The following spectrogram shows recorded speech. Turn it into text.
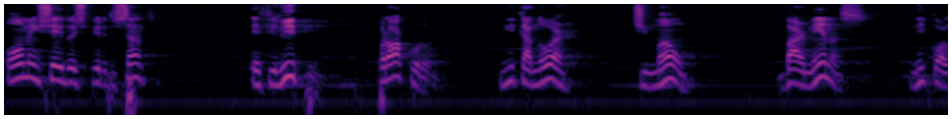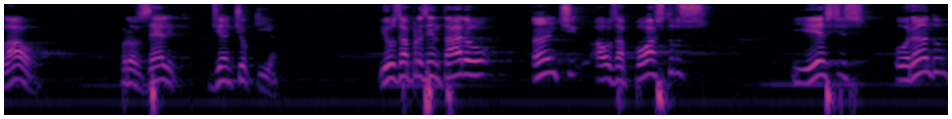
homem cheio do Espírito Santo, e Filipe, Prócoro, Nicanor, Timão, Barmenas, Nicolau, prosélito de Antioquia. E os apresentaram ante aos apóstolos, e estes, orando,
